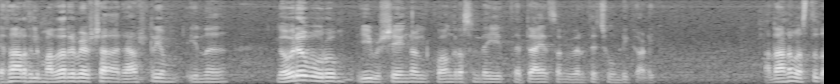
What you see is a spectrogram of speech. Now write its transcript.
യഥാർത്ഥത്തിൽ മതനിരപേക്ഷ രാഷ്ട്രീയം ഇന്ന് ഗൗരവപൂർവം ഈ വിഷയങ്ങൾ കോൺഗ്രസിന്റെ ഈ തെറ്റായ സമീപനത്തെ ചൂണ്ടിക്കാണിക്കും അതാണ് വസ്തുത.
